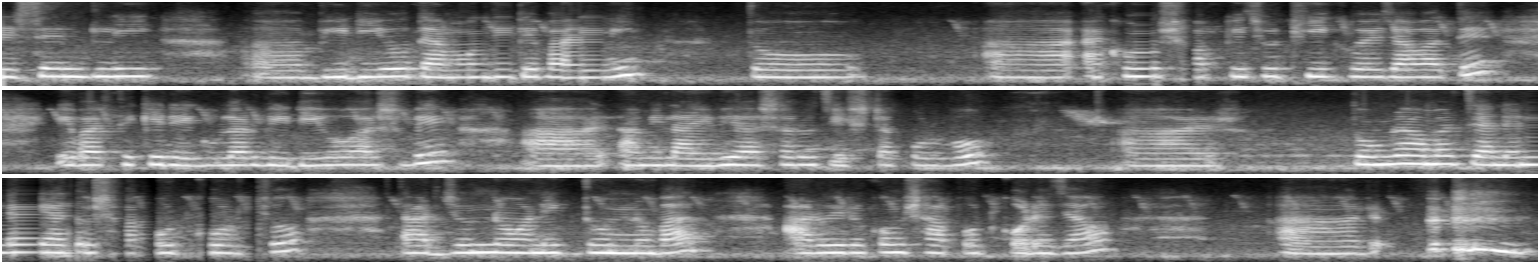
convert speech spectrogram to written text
রিসেন্টলি ভিডিও তেমন দিতে পারিনি। তো এখন সব কিছু ঠিক হয়ে যাওয়াতে এবার থেকে রেগুলার ভিডিও আসবে। আর আমি লাইভে আসারও চেষ্টা করব। আর তোমরা আমার চ্যানেলটাকে এত সাপোর্ট করছ, তার জন্য অনেক ধন্যবাদ। আরও এরকম সাপোর্ট করে যাও। আর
